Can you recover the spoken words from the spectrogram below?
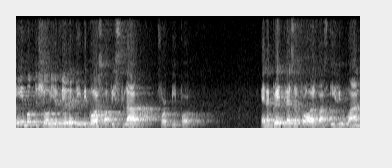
able to show humility because of his love for people. And a great lesson for all of us. If you want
